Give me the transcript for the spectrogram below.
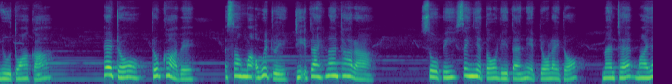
ညိုသွားကဟဲ့တော့ဒုက္ခပဲ အဆောင်မအဝတ်တွေဒီအတိုင်းလှမ်းထားတာဆိုပြီးစိတ်ညစ်သောလေတံနှင့်ပြောလိုက်တော့မန်ထက်မာရ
